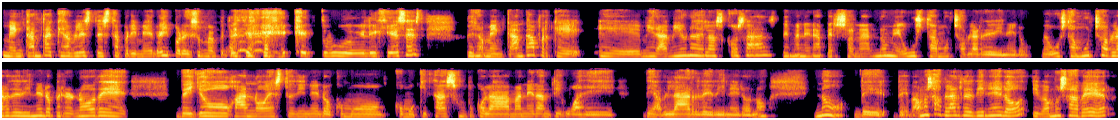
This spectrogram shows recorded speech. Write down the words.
me encanta que hables de esta primero y por eso me apetece que, tú eligieses, pero me encanta porque, eh, mira, a mí una de las cosas de manera personal no me gusta mucho hablar de dinero. Me gusta mucho hablar de dinero, pero no de, yo gano este dinero como, como quizás un poco la manera antigua de, hablar de dinero, ¿no? No, de, vamos a hablar de dinero y vamos a ver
